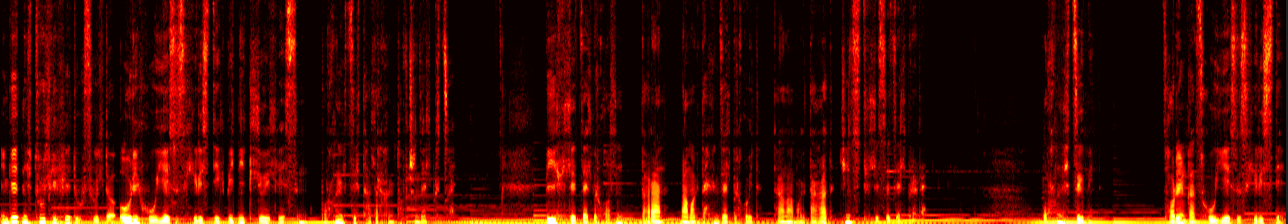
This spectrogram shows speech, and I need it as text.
Ингээд нэвтрүүлгийнхээ төгсгөлд өөрийнхөө Есүс Христийг бидний төлөө илгээсэн Бурхан эцэг талархан товчхон залбирцгаая. Би эхлээд залбирх болно. Дараа нь намайг дахин залбирх үед та намайг дагаад чин сэтгэлээсээ залбираарай. Бурхан эцэг минь, цорын ганц хүү Есүс Христээ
